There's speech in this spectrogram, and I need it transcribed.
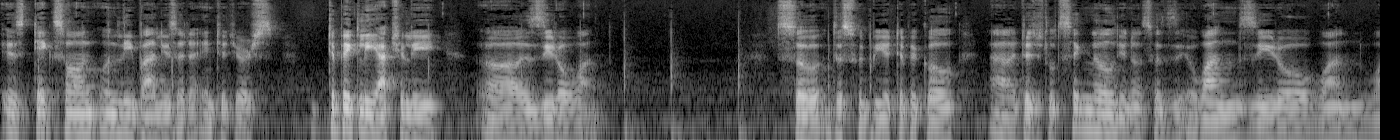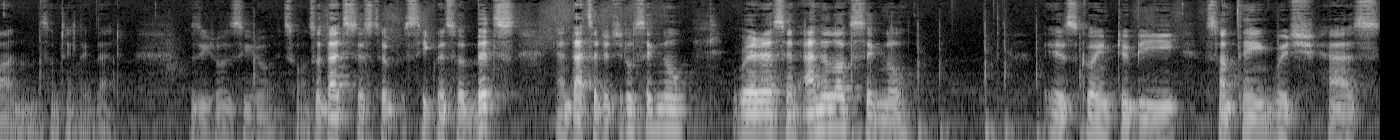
is takes on only values that are integers, typically actually uh, 0, 1. So this would be a typical uh, digital signal, you know, so 1, 0, 1, 1, something like that. 0, 0, and so on. So that's just a sequence of bits, and that's a digital signal. Whereas an analog signal is going to be something which has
